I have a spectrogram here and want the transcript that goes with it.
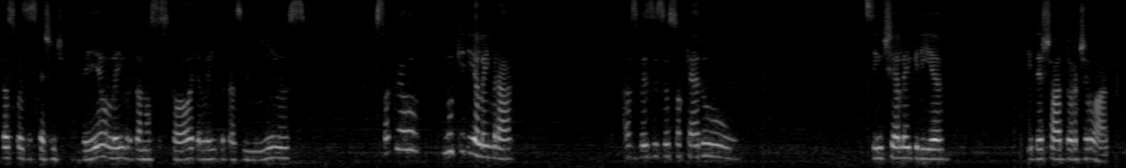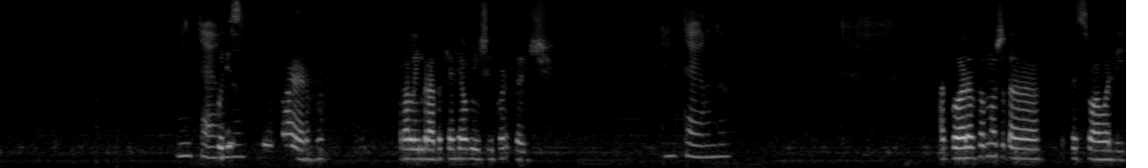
das coisas que a gente viveu, eu lembro da nossa história, lembro das meninas. Só que eu não queria lembrar. Às vezes eu só quero sentir alegria e deixar a dor de lado. Entendo. Por isso eu uso a erva, para lembrar do que é realmente importante. Entendo. Agora vamos ajudar o pessoal ali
